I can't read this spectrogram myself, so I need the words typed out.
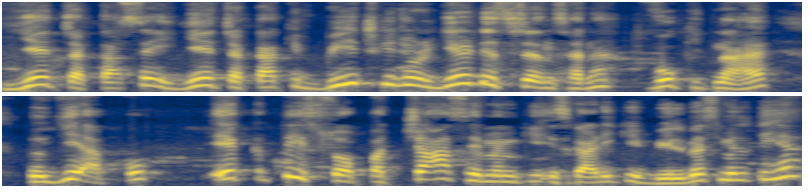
ये चक्का से ये चक्का के बीच की जो ये डिस्टेंस है ना, वो कितना है? तो ये आपको इकतीस सौ पचास एम की इस गाड़ी की व्हील बेस मिलती है।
